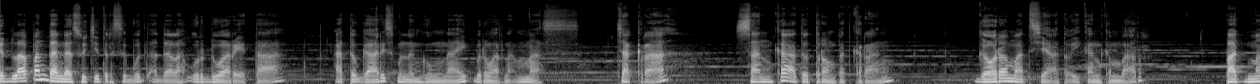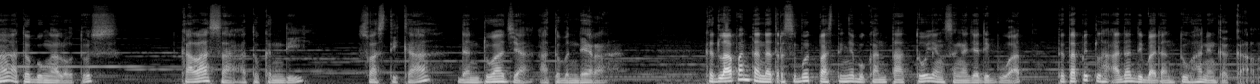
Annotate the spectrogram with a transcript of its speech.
Kedelapan tanda suci tersebut adalah Urdhwareta atau garis melengkung naik berwarna emas, Cakra, Sanka atau trompet kerang, Gaura Matsya atau ikan kembar, Padma atau bunga lotus, Kalasa atau kendi, Swastika, dan Dwaja atau bendera. Kedelapan tanda tersebut pastinya bukan tato yang sengaja dibuat, tetapi telah ada di badan Tuhan yang kekal.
